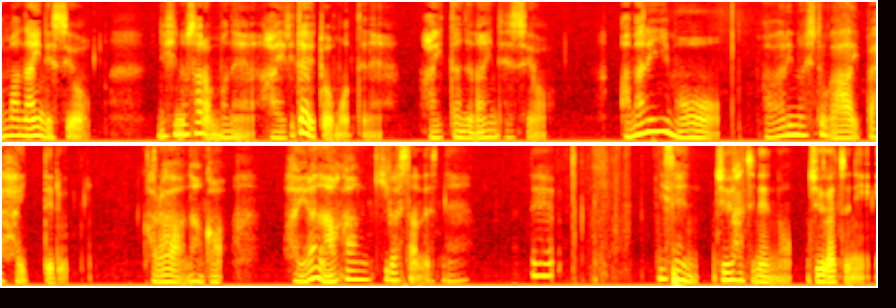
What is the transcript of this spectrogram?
あんまないんですよ。西のサロンもね入りたいと思ってね入ったんじゃないんですよ。あまりにも周りの人がいっぱい入ってるからなんか入らなあかん気がしたんですね。で2018年の10月に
